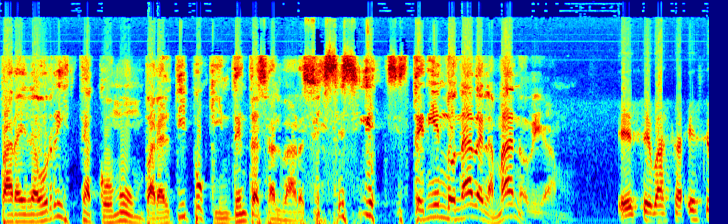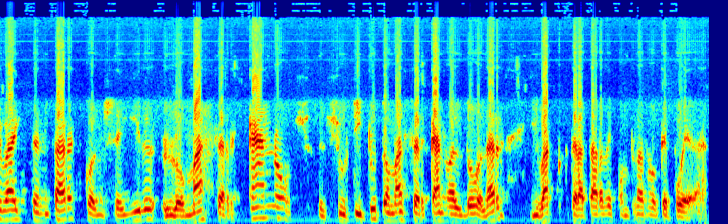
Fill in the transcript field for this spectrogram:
para el ahorrista común, para el tipo que intenta salvarse, se sigue teniendo nada en la mano, digamos. Ese va, a, ese va a intentar conseguir lo más cercano, el sustituto más cercano al dólar y va a tratar de comprar lo que pueda,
